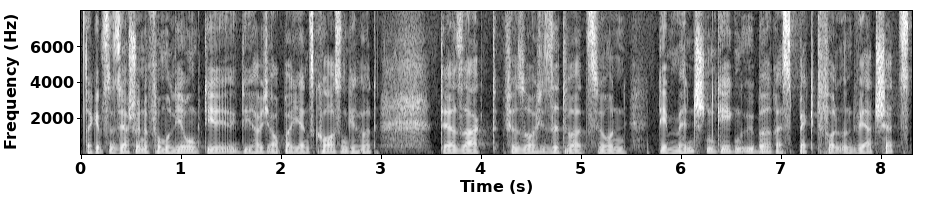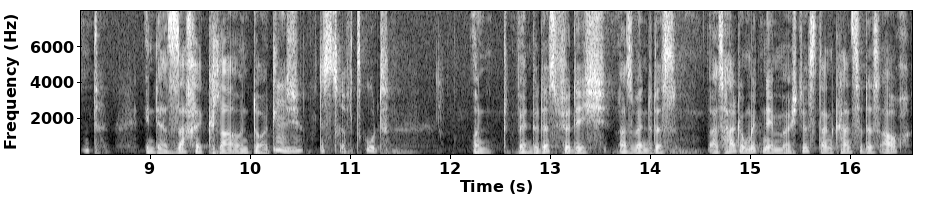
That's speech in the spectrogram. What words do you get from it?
Da gibt es eine sehr schöne Formulierung, die, die habe ich auch bei Jens Korsen gehört, der sagt, für solche Situationen dem Menschen gegenüber respektvoll und wertschätzend, in der Sache klar und deutlich. Mhm, das trifft es gut. Und wenn du das für dich, also wenn du das als Haltung mitnehmen möchtest, dann kannst du das auch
